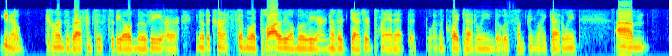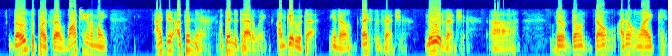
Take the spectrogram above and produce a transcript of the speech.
you know tons of references to the old movie, or you know the kind of similar plot of the old movie, or another desert planet that wasn't quite Tatooine, but was something like Tatooine. Um, those are the parts that I'm watching, and I'm like, I did. I've been there. I've been to Tatooine. I'm good with that. You know, next adventure, new adventure. Uh, don't don't don't. I don't like.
